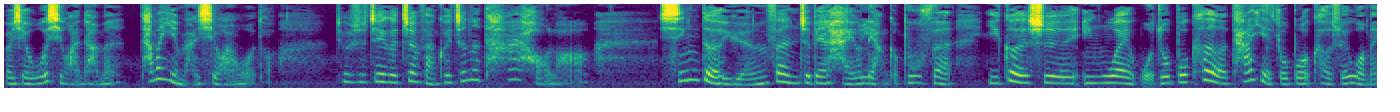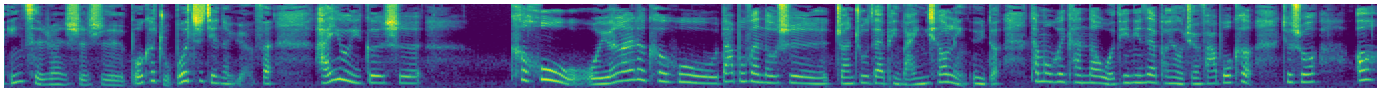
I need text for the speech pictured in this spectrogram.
而且我喜欢他们，他们也蛮喜欢我的，就是这个正反馈真的太好了。新的缘分这边还有两个部分，一个是因为我做播客，他也做播客，所以我们因此认识，是播客主播之间的缘分。还有一个是。客户，我原来的客户大部分都是专注在品牌营销领域的，他们会看到我天天在朋友圈发播客，就说哦，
